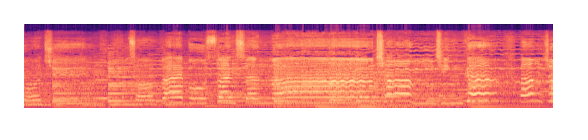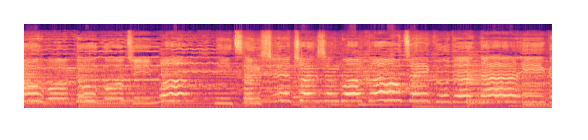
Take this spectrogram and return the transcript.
过去挫败不算什么。唱情歌，帮助我度过寂寞。你曾是转身过后最苦的那一个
